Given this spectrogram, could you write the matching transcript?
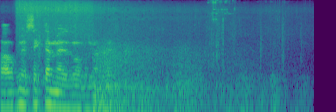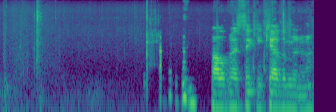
Sağlık meslekten mezun oldum ben de. Sağlık meslek iki adım bölümü.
